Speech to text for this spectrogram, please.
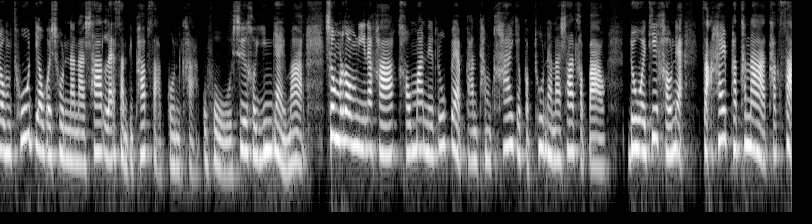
รมทูตเยาวชนนานาชาติ และสันติภาพสากลค่ะโอ้โห ชื่อเขายิ่งใหญ่มาก ชมรมนี้นะคะเขามาในรูปแบบการทำค่ายเกี่ยวกับทูตนานาชาติค่ะเปาโดยที่เขาเนี่ยจะให้พัฒนาทักษะ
